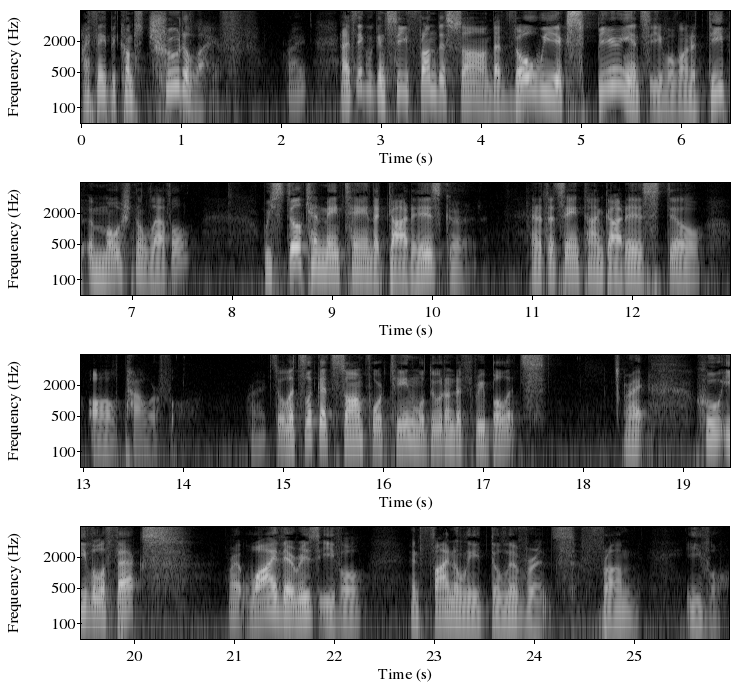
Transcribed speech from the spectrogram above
I think it becomes true to life. Right? And I think we can see from this psalm that though we experience evil on a deep emotional level, we still can maintain that God is good. And at the same time, God is still all powerful. Right? So let's look at Psalm 14. We'll do it under three bullets. Right? who evil affects, right? Why there is evil, and finally deliverance from evil.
